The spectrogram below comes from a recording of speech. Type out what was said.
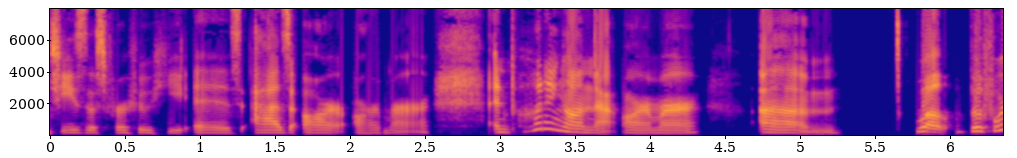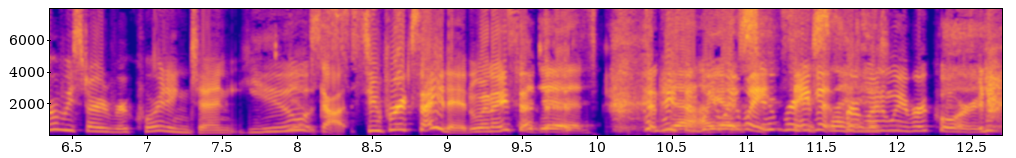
Jesus for who he is as our armor. And putting on that armor, um, well, before we started recording, Jen, you yes. got super excited when I said I did. This. And I said, wait, I wait, wait, save excited. it for when we record.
